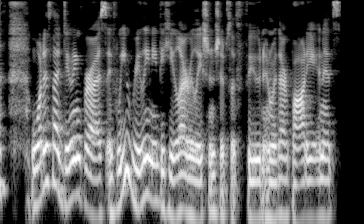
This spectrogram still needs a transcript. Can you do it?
what is that doing for us if we really need to heal our relationships with food and with our body and it's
